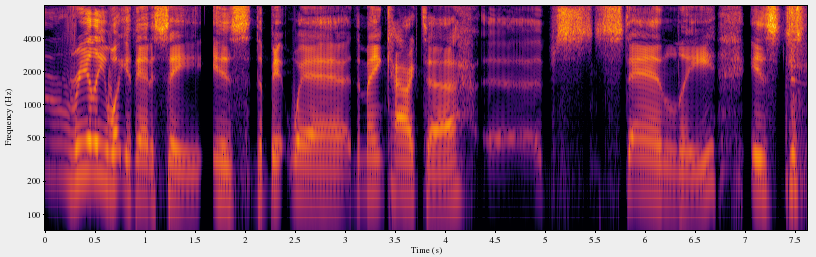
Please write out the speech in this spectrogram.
really, what you're there to see is the bit where the main character. Uh, Stanley is just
